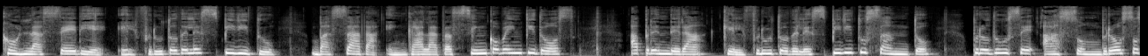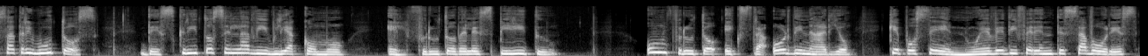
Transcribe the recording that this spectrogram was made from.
Con la serie El fruto del Espíritu, basada en Gálatas 5:22, aprenderá que el fruto del Espíritu Santo produce asombrosos atributos, descritos en la Biblia como el fruto del Espíritu. Un fruto extraordinario que posee nueve diferentes sabores,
